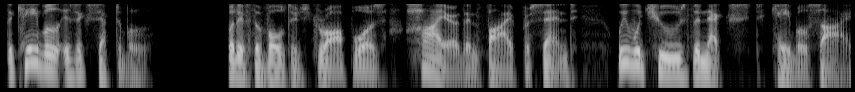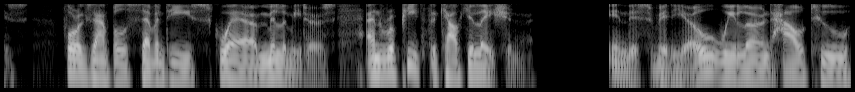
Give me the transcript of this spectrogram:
the cable is acceptable. But if the voltage drop was higher than 5%, we would choose the next cable size for example 70 square millimeters, and repeat the calculation. In this video, we learned how to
